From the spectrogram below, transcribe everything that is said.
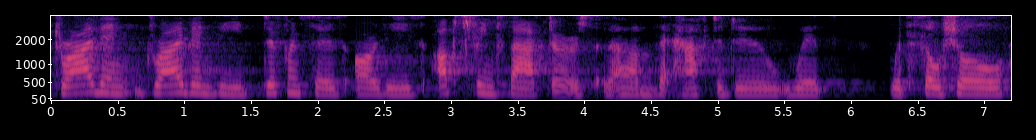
driving driving the differences are these upstream factors um, that have to do with with social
